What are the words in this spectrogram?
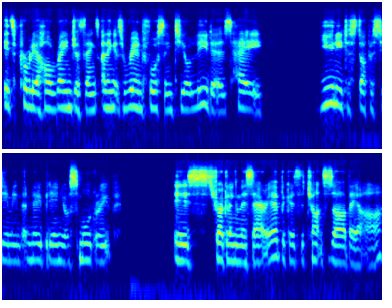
it's probably a whole range of things. I think it's reinforcing to your leaders, hey, you need to stop assuming that nobody in your small group is struggling in this area because the chances are they are.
